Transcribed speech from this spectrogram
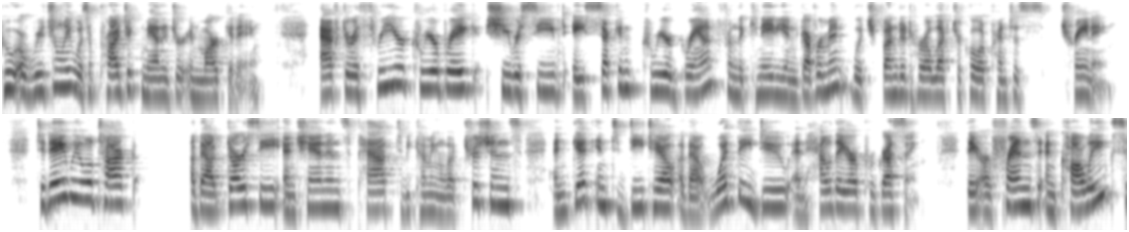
who originally was a project manager in marketing. After a three year career break, she received a second career grant from the Canadian government, which funded her electrical apprentice training. Today, we will talk about Darcy and Shannon's path to becoming electricians and get into detail about what they do and how they are progressing. They are friends and colleagues,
